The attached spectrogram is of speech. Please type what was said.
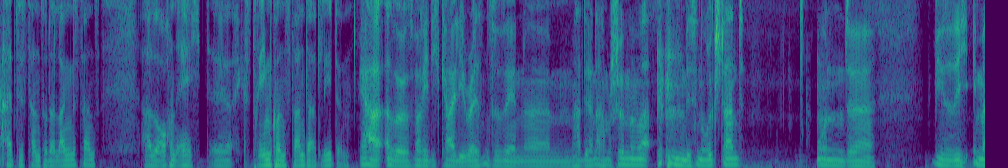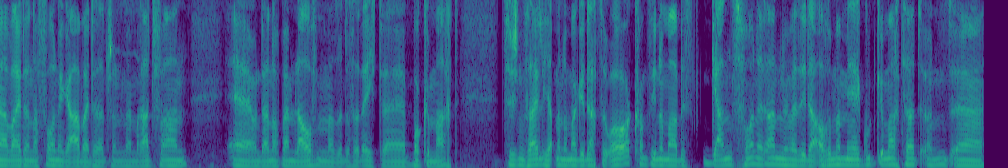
Halbdistanz oder Langdistanz. Also auch eine echt äh, extrem konstante Athletin. Ja, also das war richtig Kylie Racing zu sehen. Ähm, hat ja nach dem Schwimmen immer ein bisschen Rückstand. Und äh, wie sie sich immer weiter nach vorne gearbeitet hat, schon beim Radfahren äh, und dann noch beim Laufen. Also das hat echt äh, Bock gemacht. Zwischenzeitlich hat man nochmal gedacht, so, oh, kommt sie nochmal bis ganz vorne ran, weil sie da auch immer mehr gut gemacht hat. Und äh,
